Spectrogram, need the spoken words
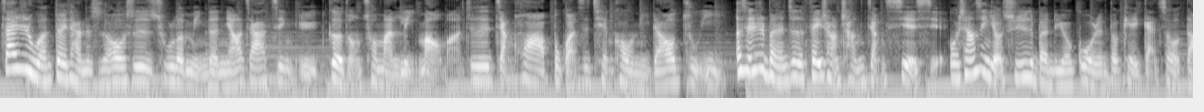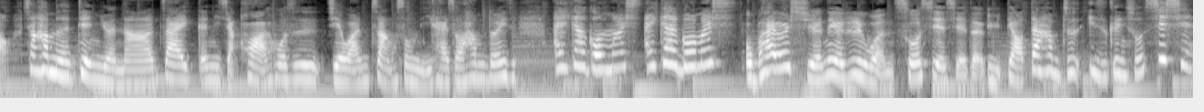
在日文对谈的时候是出了名的，你要加敬语，各种充满礼貌嘛，就是讲话不管是前后你都要注意。而且日本人真的非常常讲谢谢，我相信有去日本旅游过的人都可以感受到，像他们的店员啊，在跟你讲话或是结完账送你离开的时候，他们都一直哎嘎哥吗？哎嘎哥吗？我不太会学那个日文说谢谢的语调，但他们就是一直跟你说谢谢，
